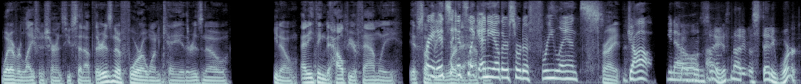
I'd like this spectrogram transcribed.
whatever life insurance you set up. There is no 401k. There is no, you know, anything to help your family if something. right. It's were to it's like happen. any other sort of freelance right. job. You I know, was say Um, it's not even steady work.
